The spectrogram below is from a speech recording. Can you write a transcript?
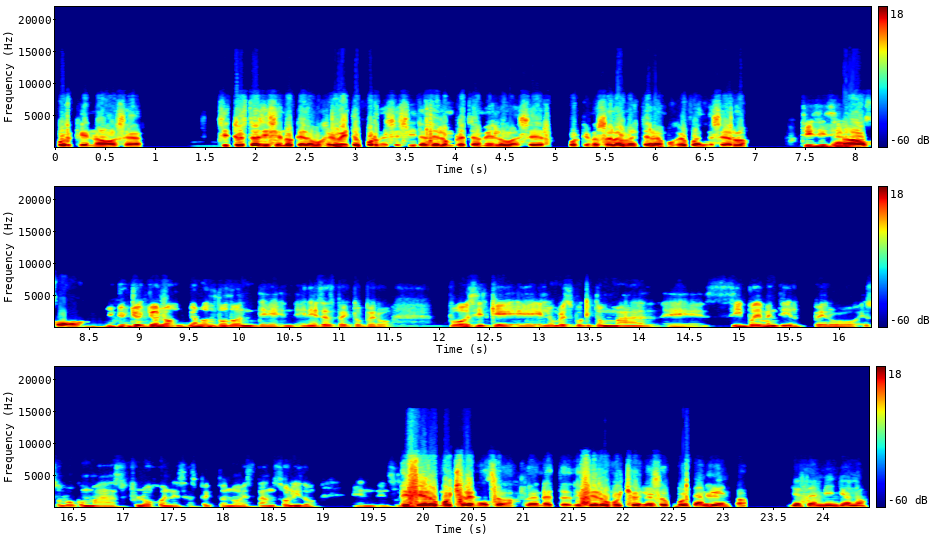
porque no, o sea, si tú estás diciendo que la mujer miente por necesidad, el hombre también lo va a hacer, porque no solamente la mujer puede hacerlo. Sí, sí, sí. Claro. No, o sea, Yo, yo, yo no, yo no dudo en, de- en ese aspecto, pero puedo decir que eh, el hombre es un poquito más, eh, sí puede mentir, pero es un poco más flojo en ese aspecto, no es tan sólido en, en sus difiero mucho en eso, la neta, difiero mucho en eso, yo también. no. Yo también, yo no.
